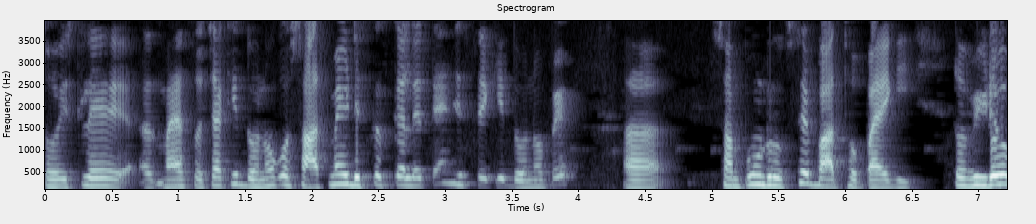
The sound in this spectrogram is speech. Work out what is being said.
तो इसलिए मैं सोचा कि दोनों को साथ में ही डिस्कस कर लेते हैं, जिससे कि दोनों पे संपूर्ण रूप से बात हो पाएगी। तो वीडियो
